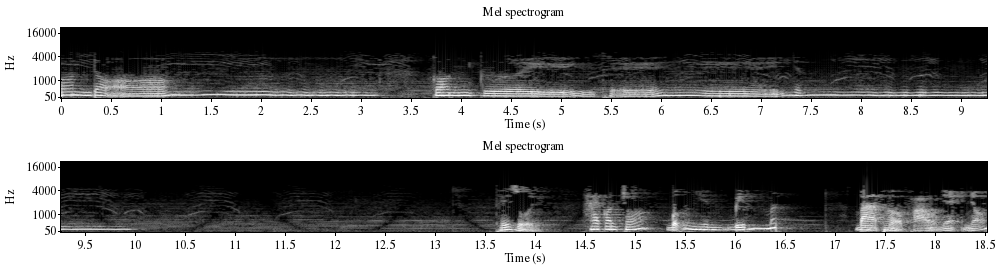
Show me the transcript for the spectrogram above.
con đỏ con cười thế nhân. Thế rồi hai con chó bỗng nhiên biến mất. Bà thở phào nhẹ nhõm.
